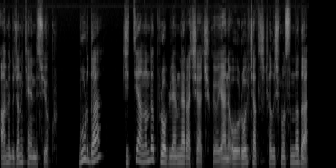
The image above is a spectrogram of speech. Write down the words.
Ahmet hocanın kendisi yok. Burada ciddi anlamda problemler açığa çıkıyor. Yani o rol çalışmasında da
